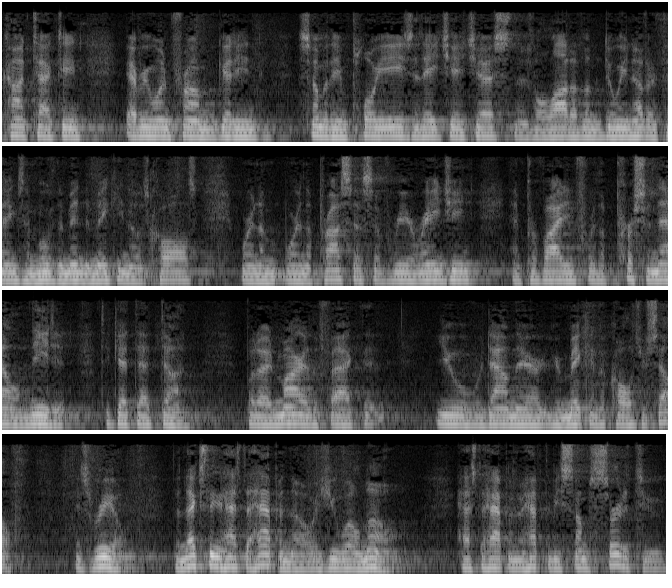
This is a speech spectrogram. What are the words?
contacting everyone from getting some of the employees at HHS. There's a lot of them doing other things and move them into making those calls. We're in the, we're in the process of rearranging and providing for the personnel needed to get that done. But I admire the fact that you were down there, you're making the calls yourself. It's real. The next thing that has to happen, though, as you well know, has to happen. There have to be some certitude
